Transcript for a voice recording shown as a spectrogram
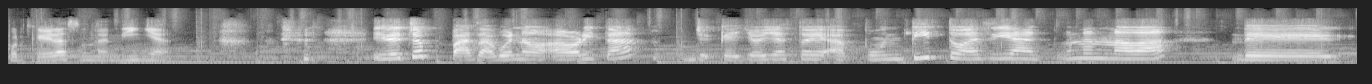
porque eras una niña. y de hecho pasa, bueno, ahorita que yo ya estoy a puntito, así a una nada de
